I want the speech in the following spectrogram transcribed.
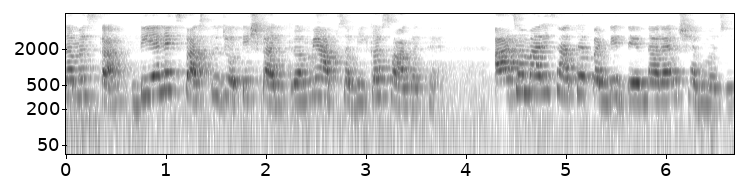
नमस्कार डीएनएक्स वास्तु ज्योतिष कार्यक्रम में आप सभी का स्वागत है। आज हमारे साथ है पंडित देवनारायण शर्मा जी।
